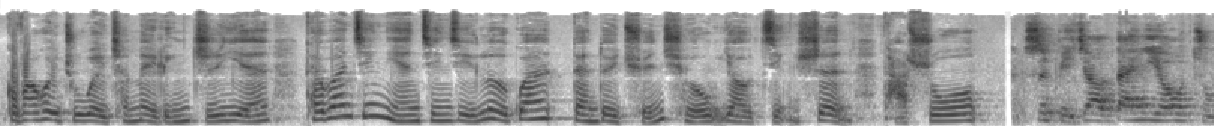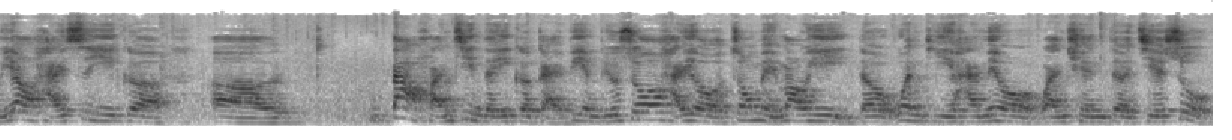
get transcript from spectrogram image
国发会主委陈美玲直言，台湾今年经济乐观，但对全球要谨慎。他说：“是比较担忧，主要还是一个呃。”大环境的一个改变，比如说还有中美贸易的问题还没有完全的结束，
